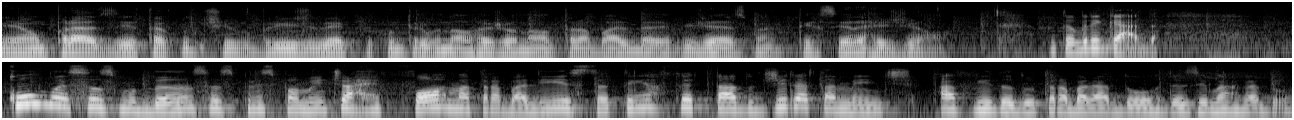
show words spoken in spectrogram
É um prazer estar contigo, Brígida, aqui com o Tribunal Regional do Trabalho da 23ª Região. Muito obrigada. Como essas mudanças, principalmente a reforma trabalhista, têm afetado diretamente a vida do trabalhador desembargador?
